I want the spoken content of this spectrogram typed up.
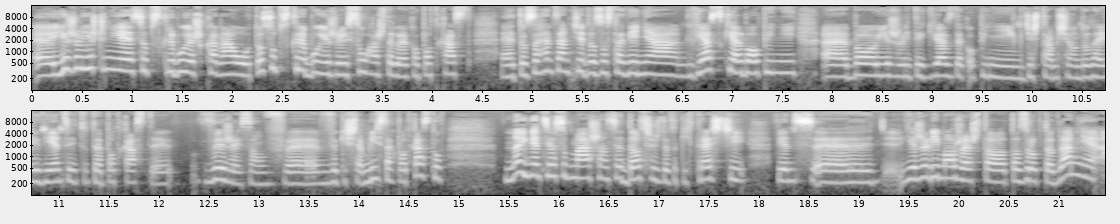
E, jeżeli jeszcze nie subskrybujesz kanału, to subskrybuj. Jeżeli słuchasz tego jako podcast, to zachęcam Cię do zostawienia gwiazdki albo opinii, bo jeżeli tych gwiazdek opinii gdzieś tam się dodaje więcej, to te podcasty wyżej są w, w jakichś tam listach podcastów. No i więcej osób ma szansę dotrzeć do takich treści, więc e, jeżeli możesz, to, to zrób to dla mnie. A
